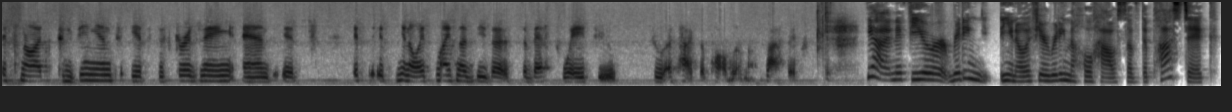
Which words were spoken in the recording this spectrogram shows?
it's not convenient. It's discouraging, and it's it, it you know it might not be the, the best way to to attack the problem of plastics. Yeah, and if you're ridding, you know, if you're ridding the whole house of the plastic,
